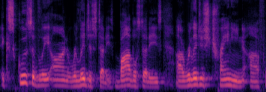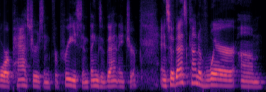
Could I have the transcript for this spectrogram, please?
exclusively on religious studies, Bible studies, uh, religious training uh, for pastors and for priests and things of that nature. And so that's kind of where um,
